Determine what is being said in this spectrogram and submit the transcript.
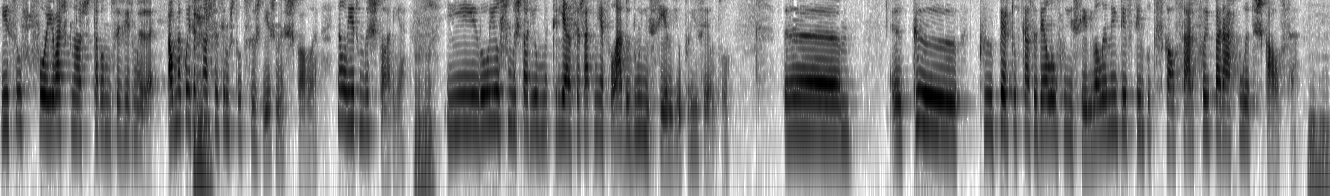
isso foi, eu acho que nós estávamos a ver, há uma coisa que nós fazemos todos os dias na escola, é ler uma história. Uhum. E leu-se uma história, uma criança já tinha falado do incêndio, por exemplo. Uh, que, que que perto de casa dela houve um incêndio. Ela nem teve tempo de se calçar, foi para a rua descalça. Uhum.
